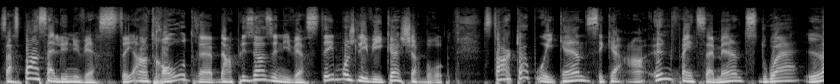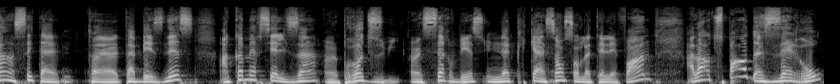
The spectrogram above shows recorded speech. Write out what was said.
ça se passe à l'université, entre autres, euh, dans plusieurs universités. Moi, je l'ai vécu à Sherbrooke. Startup Weekend, c'est qu'en une fin de semaine, tu dois lancer ta, ta, ta business en commercialisant un produit, un service, une application sur le téléphone. Alors, tu pars de zéro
